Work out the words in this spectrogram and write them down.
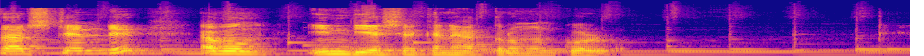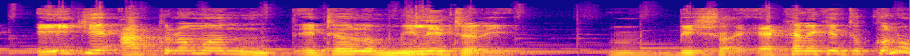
তার স্ট্যান্ডে এবং ইন্ডিয়া সেখানে আক্রমণ করল। এই যে আক্রমণ, এটা হলো মিলিটারি বিষয়। এখানে কিন্তু কোনো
